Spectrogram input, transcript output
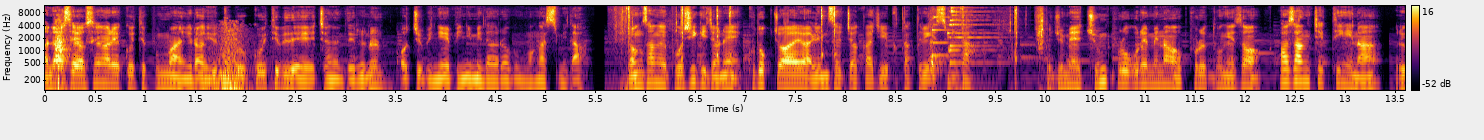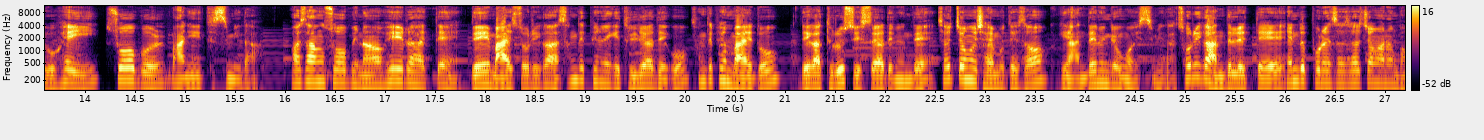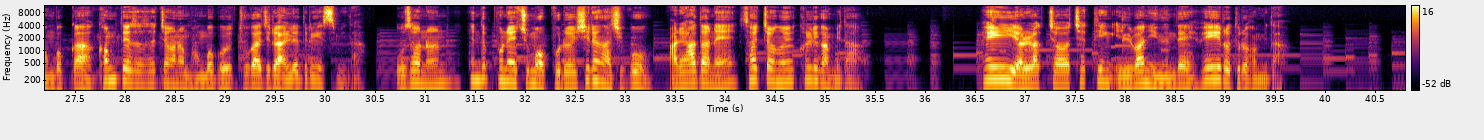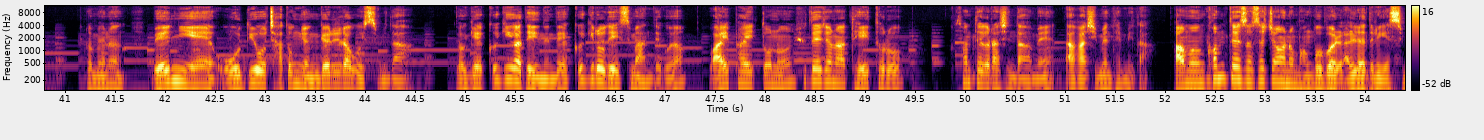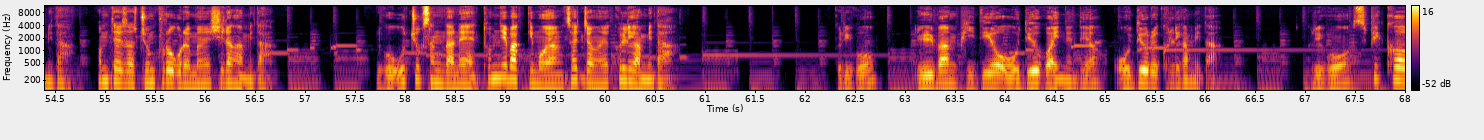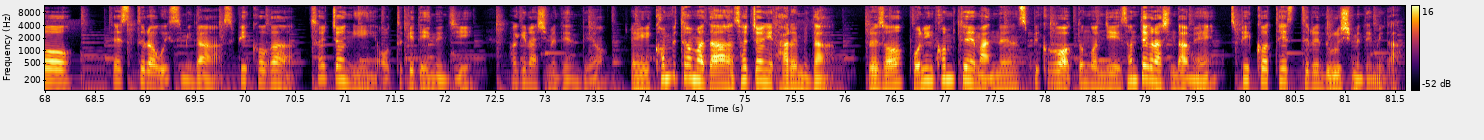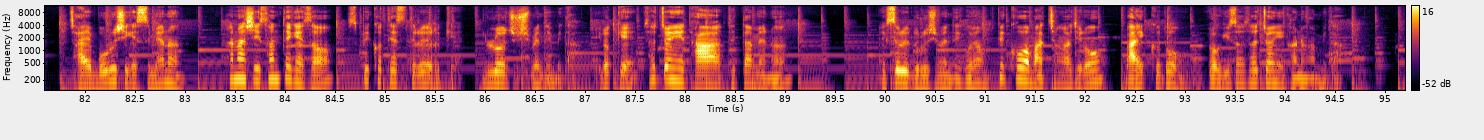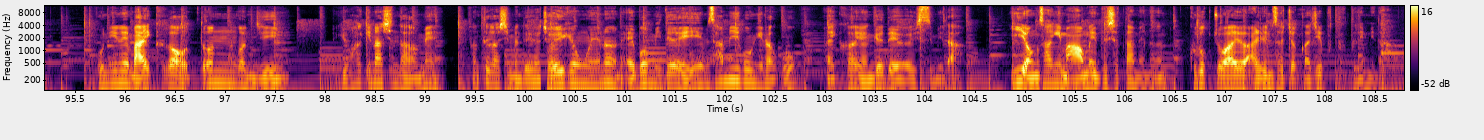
안녕하세요. 생활의 꿀팁뿐만 아니라 유튜브 꿀팁에 대해 드르는 어쭈비니의 빈입니다. 여러분 반갑습니다. 영상을 보시기 전에 구독, 좋아요, 알림 설정까지 부탁드리겠습니다. 요즘에 줌 프로그램이나 어플을 통해서 화상 채팅이나 그리고 회의, 수업을 많이 듣습니다 화상 수업이나 회의를 할 때 내 말소리가 상대편에게 들려야 되고 상대편 말도 내가 들을 수 있어야 되는데 설정을 잘못해서 그게 안 되는 경우가 있습니다. 소리가 안 들릴 때 핸드폰에서 설정하는 방법과 컴퓨터에서 설정하는 방법을 두 가지를 알려드리겠습니다. 우선은 핸드폰의 줌 어플을 실행하시고 아래 하단에 설정을 클릭합니다. 회의 연락처 채팅 일반이 있는데 회의로 들어갑니다. 그러면은 맨 위에 오디오 자동 연결이라고 있습니다. 여기에 끄기가 되어 있는데 끄기로 되어 있으면 안 되고요. 와이파이 또는 휴대전화 데이터로 선택을 하신 다음에 나가시면 됩니다. 다음은 컴퓨터에서 설정하는 방법을 알려드리겠습니다. 컴퓨터에서 줌 프로그램을 실행합니다. 그리고 우측 상단에 톱니바퀴 모양 설정을 클릭합니다. 그리고 일반 비디오 오디오가 있는데요. 오디오를 클릭합니다. 그리고 스피커 테스트라고 있습니다. 스피커가 설정이 어떻게 되어 있는지 확인하시면 되는데요. 이 컴퓨터마다 설정이 다릅니다. 그래서 본인 컴퓨터에 맞는 스피커가 어떤 건지 선택을 하신 다음에 스피커 테스트를 누르시면 됩니다. 잘 모르시겠으면 하나씩 선택해서 스피커 테스트를 이렇게 눌러주시면 됩니다. 이렇게 설정이 다 됐다면은 X를 누르시면 되고요. 스피커와 마찬가지로 마이크도 여기서 설정이 가능합니다. 본인의 마이크가 어떤 건지 확인하신 다음에 선택하시면 돼요. 저희 경우에는 에버미드 AM320이라고 마이크가 연결되어 있습니다. 이 영상이 마음에 드셨다면 구독, 좋아요, 알림 설정까지 부탁드립니다.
